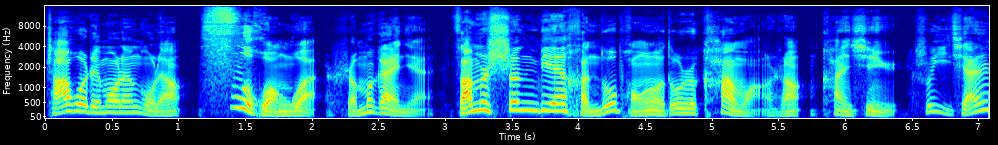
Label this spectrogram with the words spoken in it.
查获这猫粮、狗粮四皇冠什么概念？咱们身边很多朋友都是看网上看信誉，说以前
